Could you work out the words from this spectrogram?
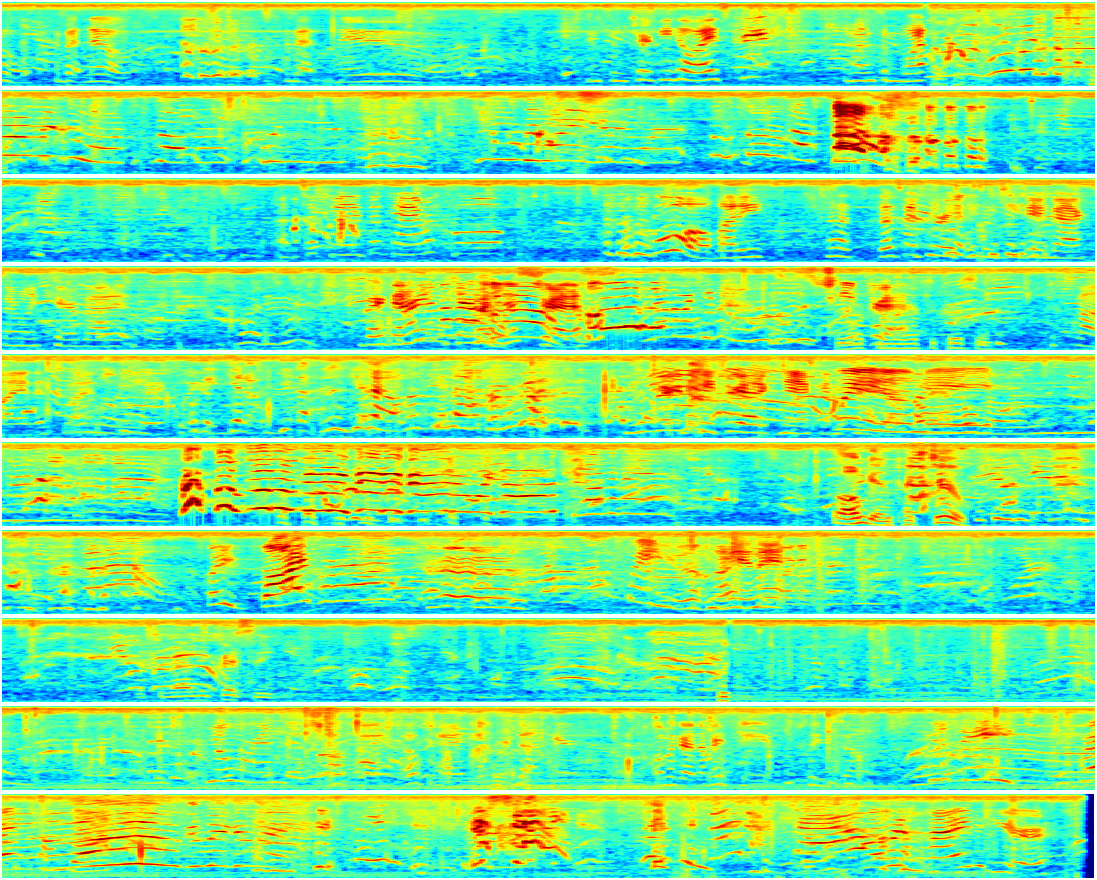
no? How about no? How about no? And some Turkey Hill ice cream? You want some what? It's okay, it's okay, we're cool. We're cool, buddy. That's that's my purse from TJ Maxx. I don't really care about it. In fact, I don't even care about this dress. This is a cheap Not coming dress. after Chrissie. It's fine, it's fine. Go away, Okay, get out, get out, let's get out, let's get out. You have a very patriotic neck. And Wait a minute. Oh, God. Oh, God, oh, God, oh, God, oh, God, oh, my God, it's happening. Oh, I'm getting picked too. Wait, five for us? Uh, Wait a minute. It's around Chrissie. No, more in there. Okay, okay. We're done here. Oh my god, not my feet. Please don't. Good feet!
